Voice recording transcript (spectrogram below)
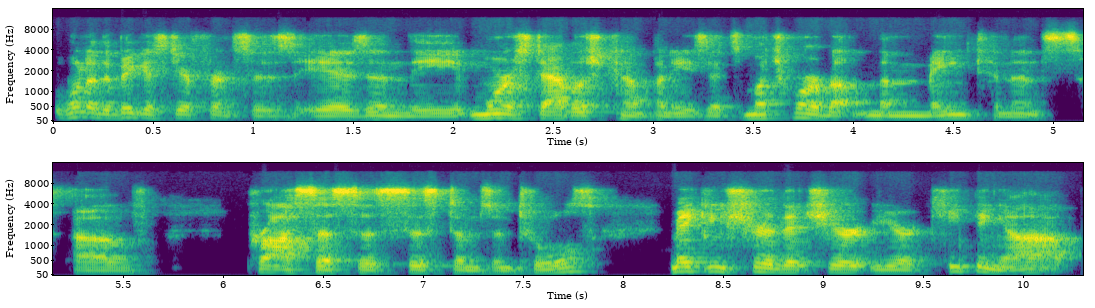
one of the biggest differences is in the more established companies, it's much more about the maintenance of processes, systems, and tools, making sure that you're you're keeping up,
